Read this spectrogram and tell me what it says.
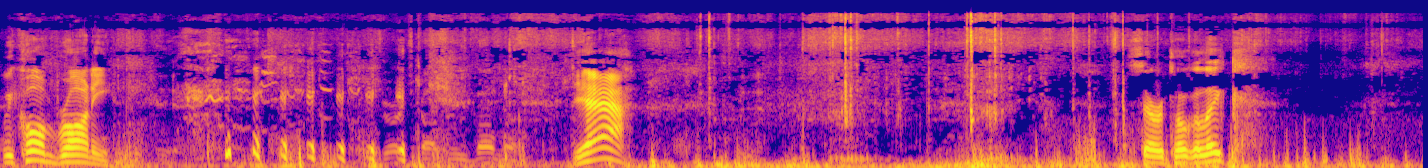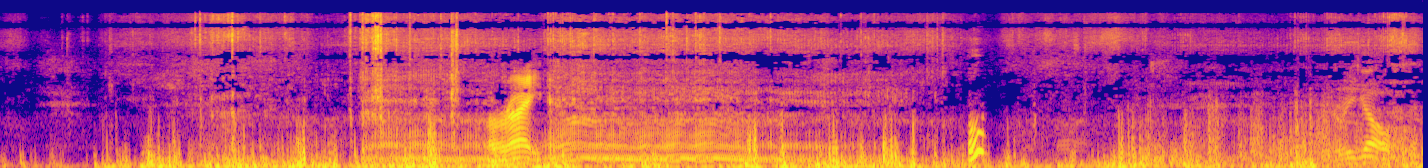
We call him Brawny. George calls me Bubba. Yeah. Saratoga Lake. All right. Oop. Here we go.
